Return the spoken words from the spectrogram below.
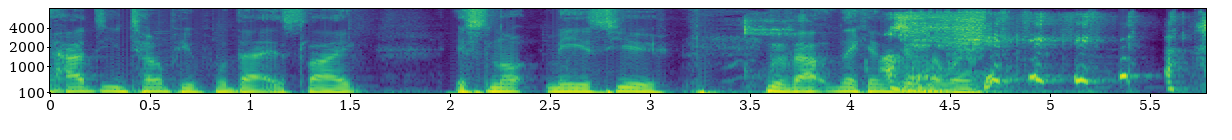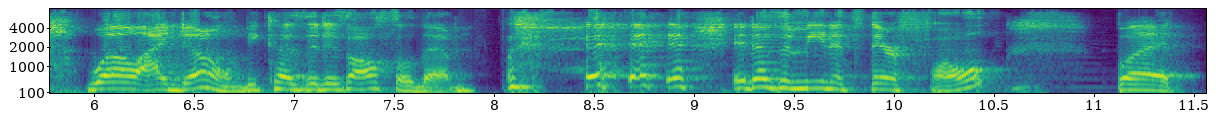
how do you tell people that it's like it's not me, it's you, without making them feel that way? well, I don't because it is also them. it doesn't mean it's their fault, but.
